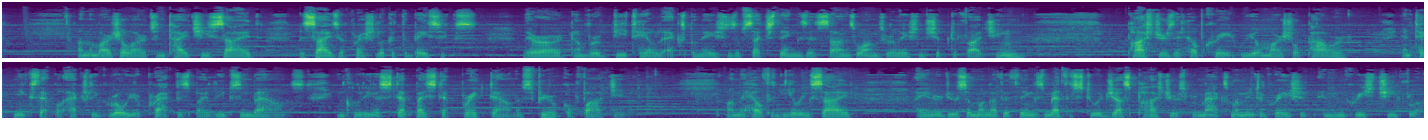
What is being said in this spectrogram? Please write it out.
On the martial arts and Tai Chi side, besides a fresh look at the basics, there are a number of detailed explanations of such things as Zhan Zhuang's relationship to Fa Jing, postures that help create real martial power, and techniques that will actually grow your practice by leaps and bounds, including a step by step breakdown of spherical Fa Jing. On the health and healing side, I introduce, among other things, methods to adjust postures for maximum integration and increased chi flow,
